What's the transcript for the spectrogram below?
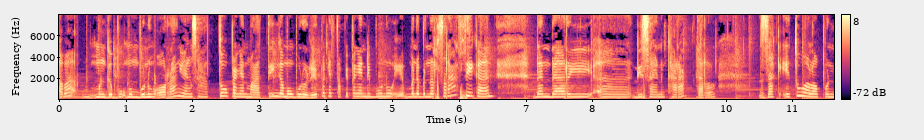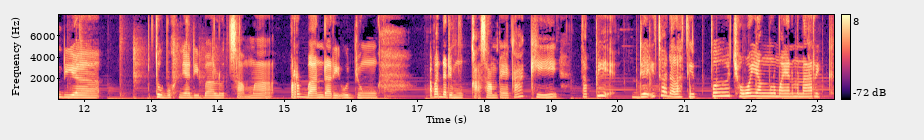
apa menggebuk membunuh orang. Yang satu pengen mati nggak mau bunuh diri pengen tapi pengen dibunuh. Iya bener-bener serasi kan. Dan dari uh, desain karakter Zack itu walaupun dia tubuhnya dibalut sama perban dari ujung apa dari muka sampai kaki tapi dia itu adalah tipe cowok yang lumayan menarik.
